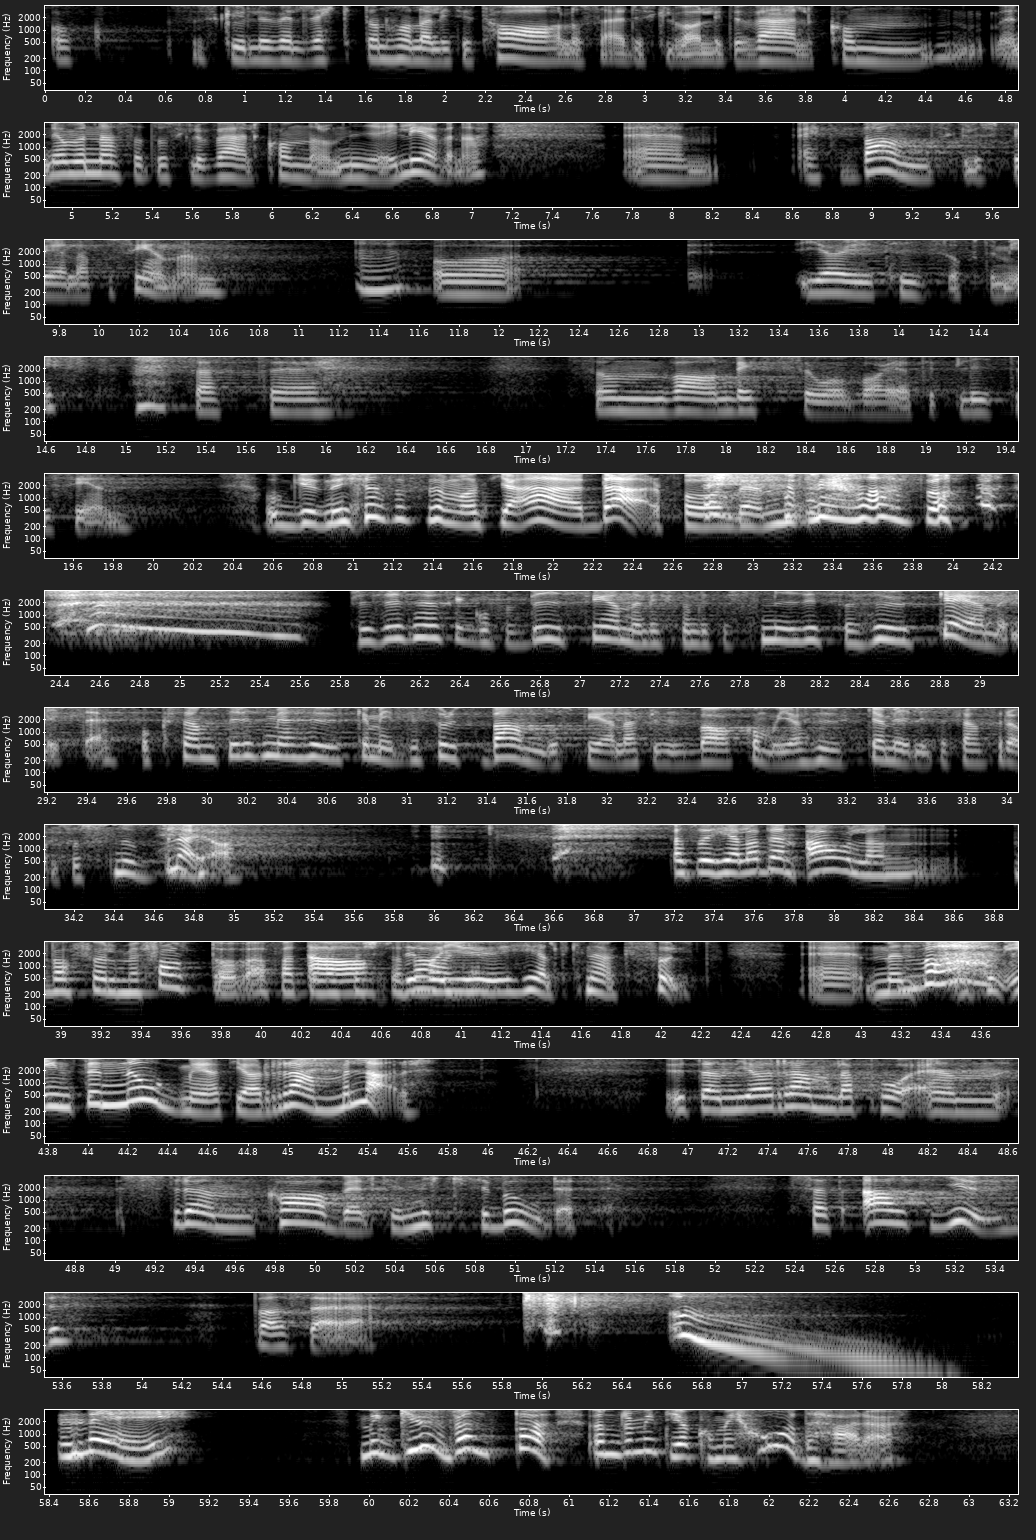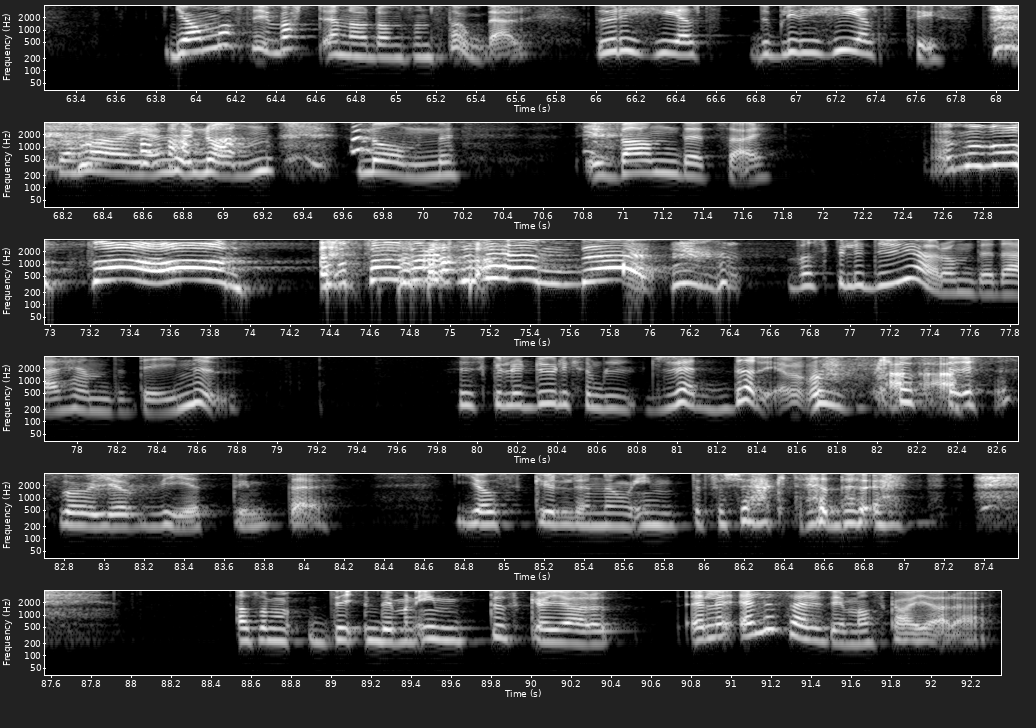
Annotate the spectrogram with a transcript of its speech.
Och så skulle väl rektorn hålla lite tal och så här. Det skulle vara lite välkom... Ja men alltså att de skulle välkomna de nya eleverna. Ehm, ett band skulle spela på scenen. Och eh, jag är ju tidsoptimist. så att eh, som vanligt så var jag typ lite sen. Och gud, nu känns det som att jag är där på den. alltså. Precis när jag ska gå förbi scenen liksom lite smidigt så hukar jag mig lite. Och samtidigt som jag hukar mig, det står ett band och spelar precis bakom och jag hukar mig lite framför dem, så snubblar jag. Alltså hela den aulan var full med folk då va? För att det var Ja, första det dagen. var ju helt knökfullt. Eh, Men Va? liksom inte nog med att jag ramlar. Utan jag ramlar på en strömkabel till mixerbordet. Så att allt ljud bara så här... Nej! Men gud, vänta! Undrar om inte jag kommer ihåg det här. Jag måste ju varit en av dem som stod där. Då, är det helt, då blir det helt tyst. Så hör jag hur någon, någon i bandet så här... Ja, men vad fan! Vad fan var det som hände? Vad skulle du göra om det där hände dig nu? Hur skulle du liksom rädda det? eller vad man ska säga? Alltså, jag vet inte. Jag skulle nog inte försökt rädda det. Alltså, det, det man inte ska göra, eller, eller så är det det man ska göra,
